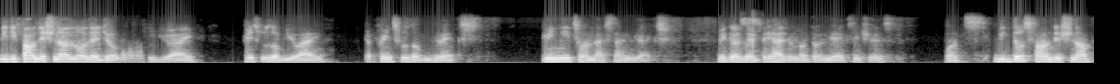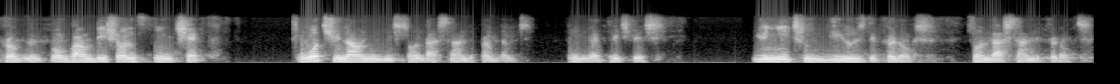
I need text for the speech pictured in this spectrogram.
with the foundational knowledge of UI, principles of UI, the principles of UX, you need to understand UX because Web3 has a lot of UX issues. But with those foundational problems or foundations in check, what you now need is to understand the problems in the Web3 space. You need to use the products to understand the products.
